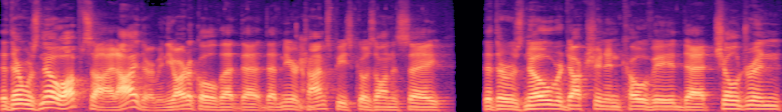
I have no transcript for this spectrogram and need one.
that there was no upside either. I mean, the article that that, that New York Times piece goes on to say that there was no reduction in COVID, that children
